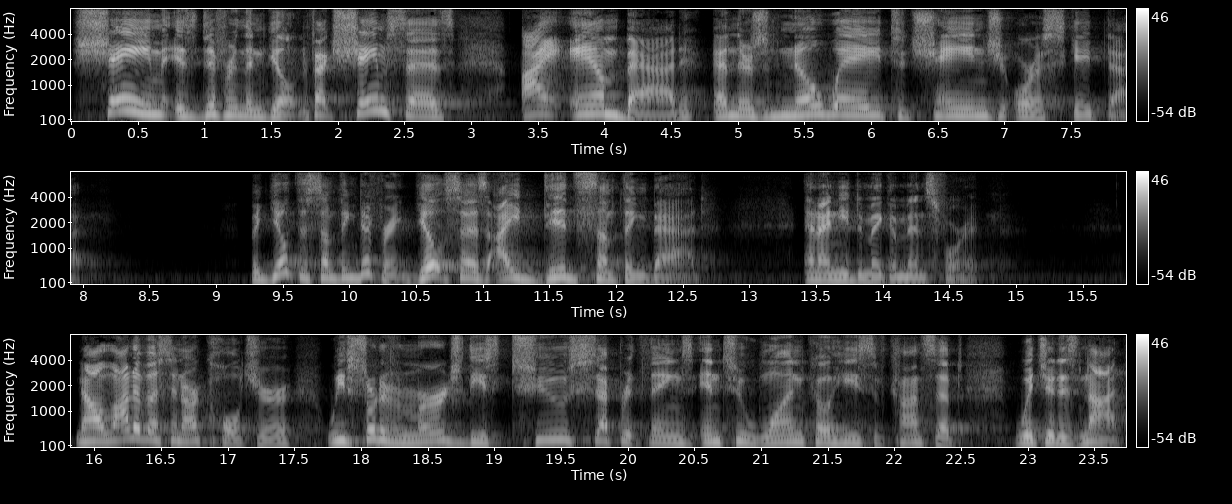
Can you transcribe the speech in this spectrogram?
Shame is different than guilt. In fact, shame says, I am bad, and there's no way to change or escape that. But guilt is something different. Guilt says, I did something bad, and I need to make amends for it. Now, a lot of us in our culture, we've sort of merged these two separate things into one cohesive concept, which it is not.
